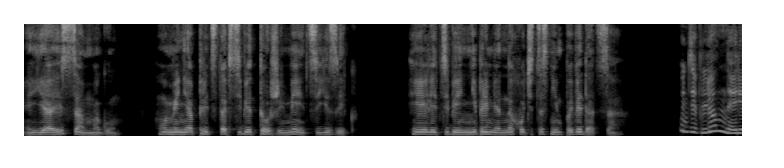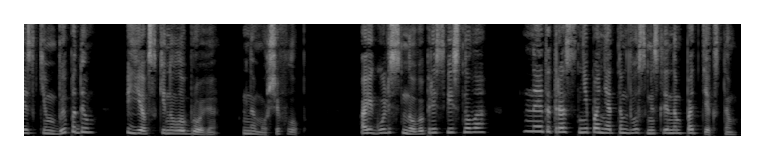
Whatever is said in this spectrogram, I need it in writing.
Я и сам могу. У меня, представь себе, тоже имеется язык. Или тебе непременно хочется с ним повидаться?» Удивленная резким выпадом, я вскинула брови, наморщив лоб. Айгуль снова присвистнула, на этот раз с непонятным двусмысленным подтекстом.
